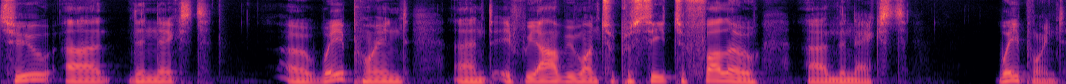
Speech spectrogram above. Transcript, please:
to uh, the next uh, waypoint, and if we are, we want to proceed to follow uh, the next waypoint.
